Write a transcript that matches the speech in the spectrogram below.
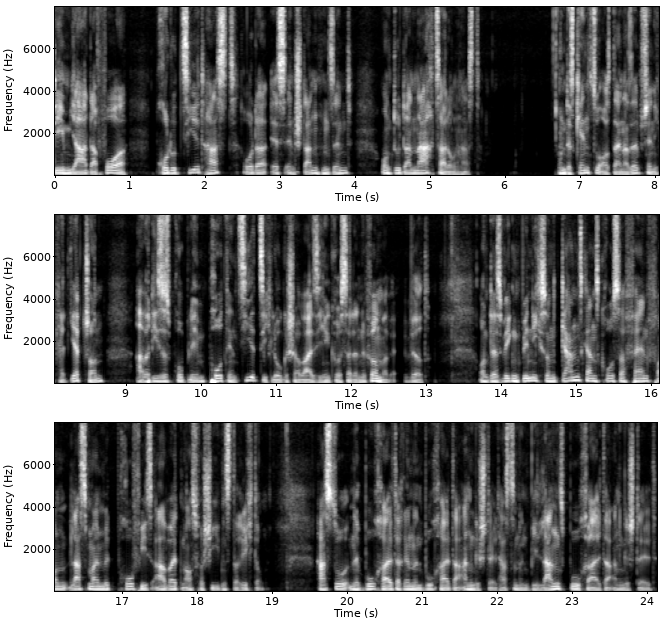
dem Jahr davor produziert hast oder es entstanden sind und du dann Nachzahlungen hast. Und das kennst du aus deiner Selbstständigkeit jetzt schon, aber dieses Problem potenziert sich logischerweise, je größer deine Firma wird. Und deswegen bin ich so ein ganz, ganz großer Fan von lass mal mit Profis arbeiten aus verschiedenster Richtung. Hast du eine Buchhalterin, einen Buchhalter angestellt, hast du einen Bilanzbuchhalter angestellt,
